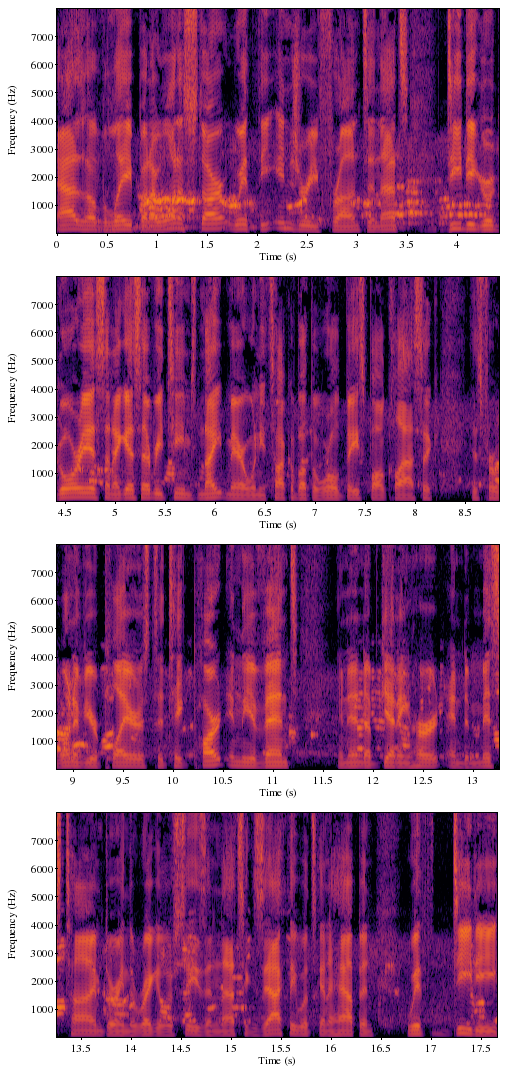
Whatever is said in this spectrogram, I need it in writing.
as of late, but I want to start with the injury front, and that's Didi Gregorius, and I guess every team's nightmare when you talk about the World Baseball Classic is for one of your players to take part in the event and end up getting hurt and to miss time during the regular season. That's exactly what's going to happen with Didi.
